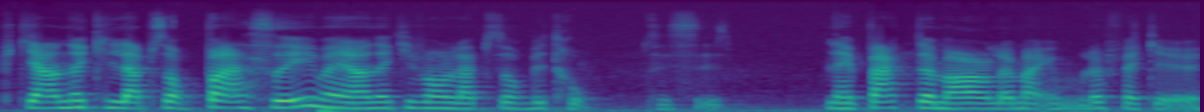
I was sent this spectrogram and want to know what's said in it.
puis qu'il y en a qui ne l'absorbent pas assez, mais il y en a qui vont l'absorber trop. C'est- L'impact demeure le même. Là, fait que...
